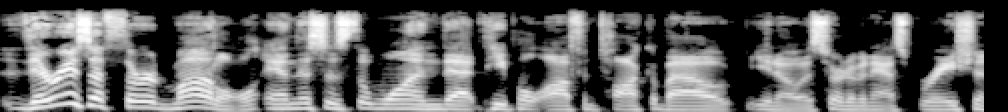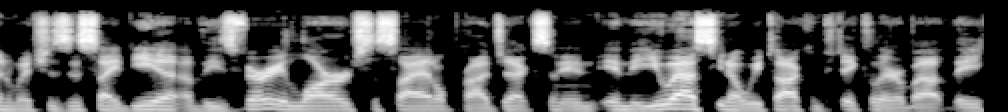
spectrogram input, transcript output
There is a third model, and this is the one that people often talk about, you know, as sort of an aspiration, which is this idea of these very large societal projects. And in, in the US, you know, we talk in particular about the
